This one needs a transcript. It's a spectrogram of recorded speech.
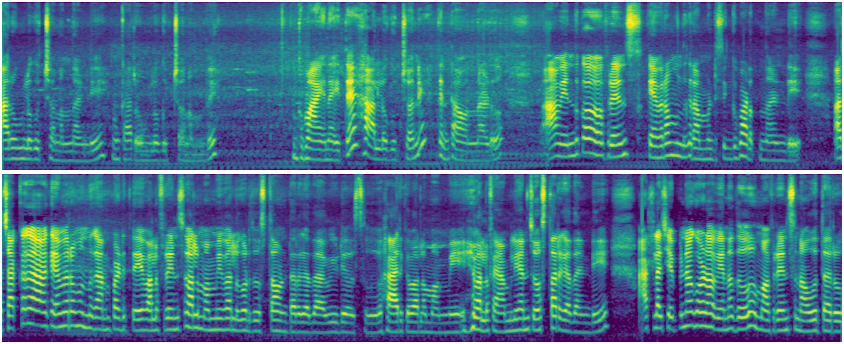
ఆ రూమ్లో కూర్చొని ఉందండి. ఇంకా ఆ రూమ్లో కూర్చొని ఉంది. ఇంకా మా ఆయన అయితే హాల్లో కూర్చొని తింటా ఉన్నాడు. ఆమె ఎందుకో ఫ్రెండ్స్ కెమెరా ముందుకు రమ్మంటే సిగ్గుపడుతుందండి. ఆ చక్కగా కెమెరా ముందు కనపడితే వాళ్ళ ఫ్రెండ్స్ వాళ్ళ మమ్మీ వాళ్ళు కూడా చూస్తూ ఉంటారు కదా వీడియోస్ హారిక వాళ్ళ మమ్మీ వాళ్ళ ఫ్యామిలీ అని చూస్తారు కదండి. అట్లా చెప్పినా కూడా వినదు మా ఫ్రెండ్స్ నవ్వుతారు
